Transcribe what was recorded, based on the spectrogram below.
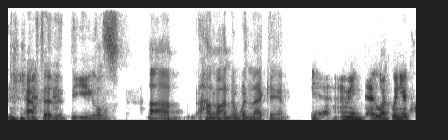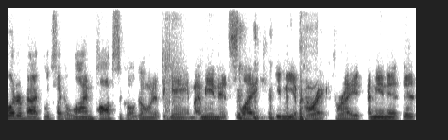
after the, the Eagles uh, hung on to win that game. yeah. I mean, uh, look, when your quarterback looks like a lime popsicle going to the game, I mean, it's like, give me a break, right? I mean, it, it,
